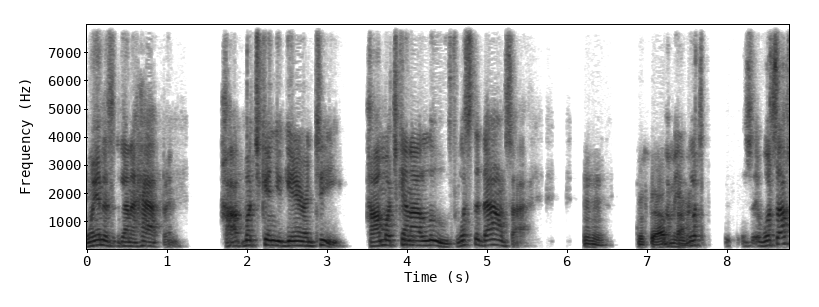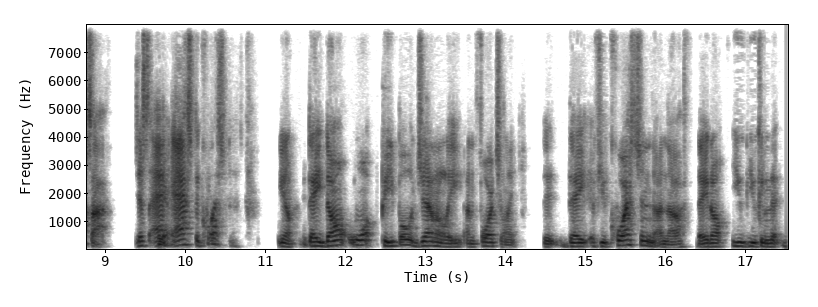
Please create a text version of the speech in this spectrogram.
When is it going to happen? How much can you guarantee? How much can mm-hmm. I lose? What's the downside? Mm-hmm. What's the upside? I mean, what's, what's upside? Just a- ask the question. You know, they don't want people generally, unfortunately, they if you question enough they don't you you can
